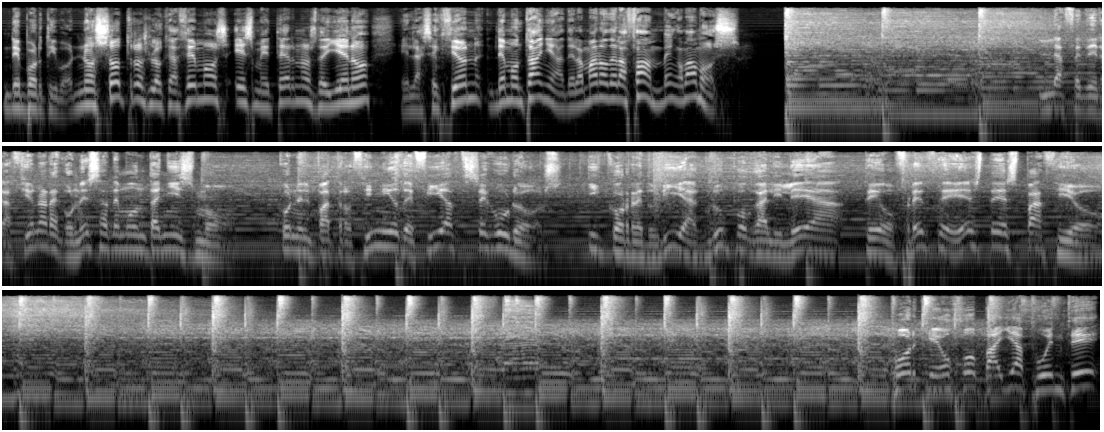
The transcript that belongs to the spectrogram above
deportivo. Nosotros lo que hacemos es meternos de lleno en la sección de montaña, de la mano de la FAM. Venga, vamos. La Federación Aragonesa de Montañismo con el patrocinio de Fiat Seguros y Correduría Grupo Galilea, te ofrece este espacio. Porque, ojo, vaya puente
